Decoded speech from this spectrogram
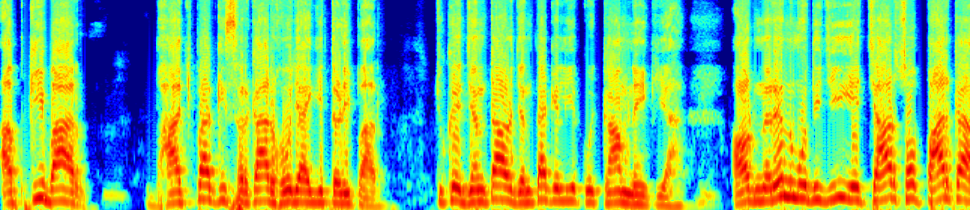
अब की बार भाजपा की सरकार हो जाएगी तड़ी पार, क्योंकि जनता और जनता के लिए कोई काम नहीं किया है। और नरेंद्र मोदी जी ये 400 पार का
